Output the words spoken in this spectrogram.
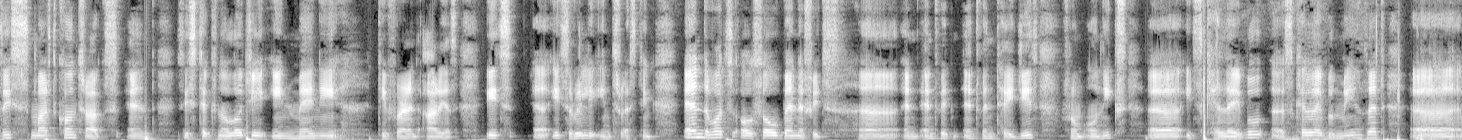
these smart contracts and this technology in many different areas. It's uh, it's really interesting. And what's also benefits uh, and, and advantages from Onyx uh, it's scalable. Uh, scalable means that uh,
